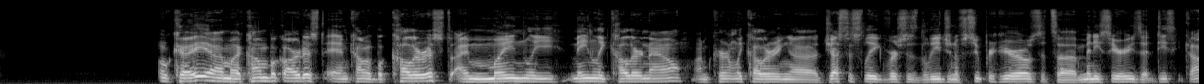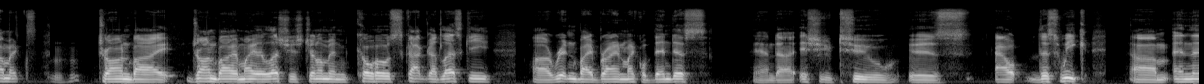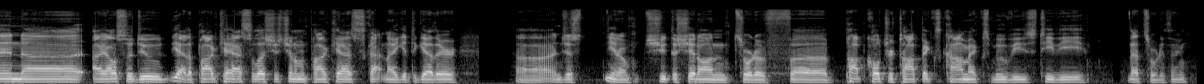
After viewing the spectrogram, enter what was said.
Okay, I'm a comic book artist and comic book colorist. I'm mainly mainly color now. I'm currently coloring uh, Justice League versus the Legion of Superheroes. It's a miniseries at DC Comics, mm-hmm. drawn by drawn by my illustrious gentleman co-host Scott Godlewski, uh, written by Brian Michael Bendis, and uh, issue two is out this week. Um, and then uh, I also do yeah the podcast, the Illustrious Gentleman podcast. Scott and I get together uh, and just you know shoot the shit on sort of uh, pop culture topics, comics, movies, TV, that sort of thing.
